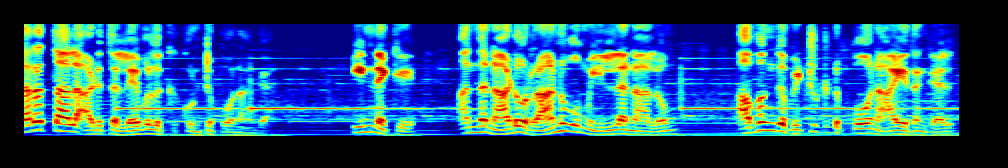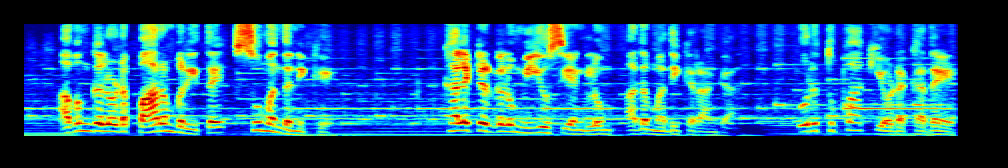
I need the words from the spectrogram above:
தரத்தால அடுத்த லெவலுக்கு கொண்டு போனாங்க. இன்னைக்கு அந்த நாடும் ராணுவம் இல்லனாலும் அவங்க விட்டுட்டு போன ஆயுதங்கள் அவங்களோட பாரம்பரியத்தை சுமந்து நிக்கு. கலெக்டர்களும் மியூசியங்களும் அதை மதிக்கிறாங்க. ஒரு துப்பாக்கியோட கதை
